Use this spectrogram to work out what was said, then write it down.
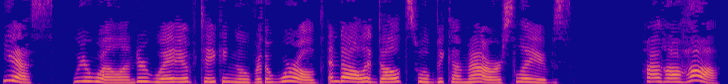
Yes, we're well underway of taking over the world, and all adults will become our slaves. Ha ha ha!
